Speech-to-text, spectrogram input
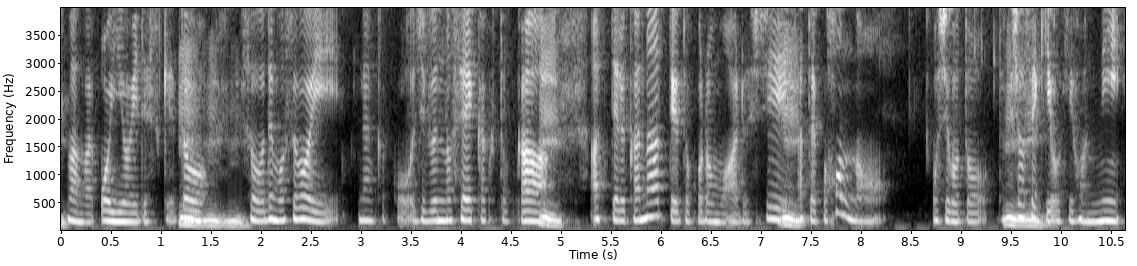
うん。まあまあ、おいおいですけど、うんうんうん。そう、でもすごい、なんかこう、自分の性格とか、うん。合ってるかなっていうところもあるし、うん。あとやっぱ本のお仕事書籍を基本に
